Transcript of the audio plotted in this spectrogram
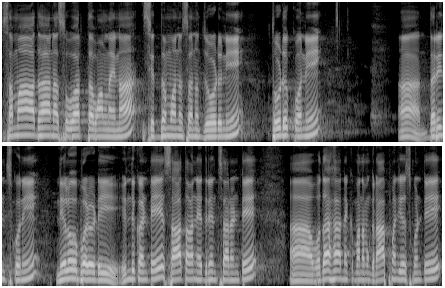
సమాధాన సువార్త వలన సిద్ధ మనసును జోడుని తోడుకొని ధరించుకొని నిలవబడి ఎందుకంటే సాతాన్ని ఎదిరించాలంటే ఉదాహరణకి మనం జ్ఞాపకం చేసుకుంటే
